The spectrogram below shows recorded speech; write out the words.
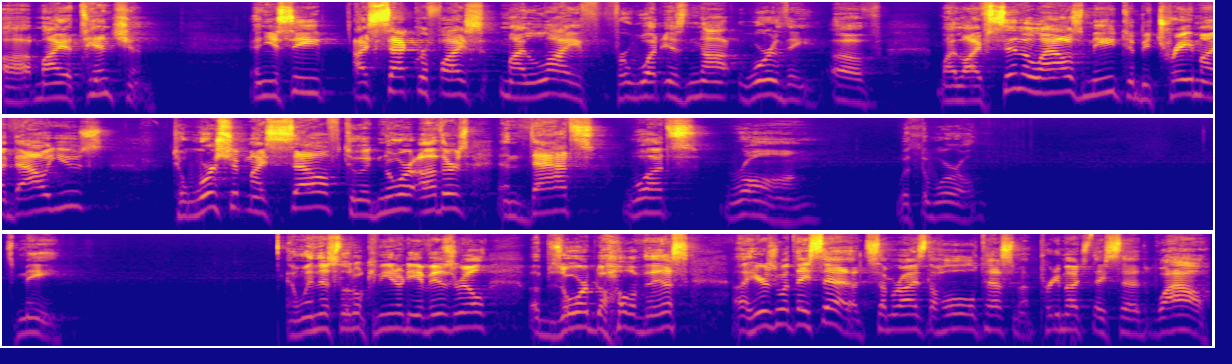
uh, my attention. And you see, I sacrifice my life for what is not worthy of my life. Sin allows me to betray my values, to worship myself, to ignore others, and that's what's wrong with the world. It's me. And when this little community of Israel absorbed all of this, uh, here's what they said. I'd summarize the whole Old Testament. Pretty much they said, Wow,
